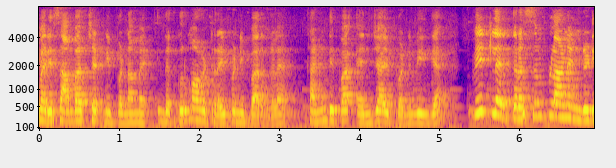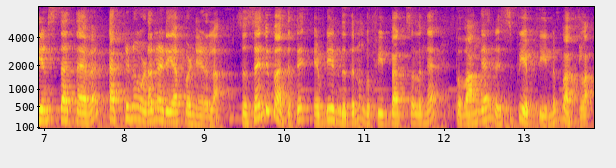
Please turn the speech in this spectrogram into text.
மாதிரி சாம்பார் சட்னி பண்ணாமல் இந்த குருமாவை ட்ரை பண்ணி பாருங்களேன். கண்டிப்பாக என்ஜாய் பண்ணுவீங்க. வீட்டில் இருக்கிற சிம்பிளான இன்க்ரீடியன்ஸ் தான் தேவை. டக்குன்னு உடனடியாக பண்ணிடலாம். ஸோ செஞ்சு பார்த்துட்டு எப்படி இருந்ததுன்னு உங்கள் ஃபீட்பேக் சொல்லுங்கள் இப்போ வாங்க ரெசிபி எப்படின்னு பார்க்கலாம்.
